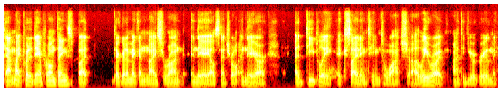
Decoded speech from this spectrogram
That might put a damper on things, but they're going to make a nice run in the AL Central, and they are a deeply exciting team to watch. Uh, Leroy, I think you agree with me.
